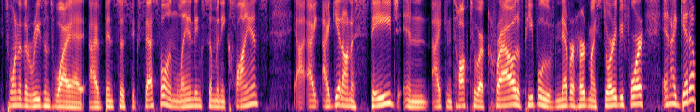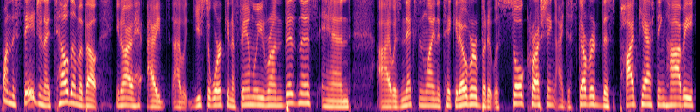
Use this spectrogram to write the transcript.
It's one of the reasons why I, have been so successful in landing so many clients. I, I get on a stage and I can talk to a crowd of people who've never heard my story before. And I get up on the stage and I tell them about, you know, I, I, I used to work in a family run business and I was next in line to take it over, but it was soul crushing. I discovered this podcasting hobby,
